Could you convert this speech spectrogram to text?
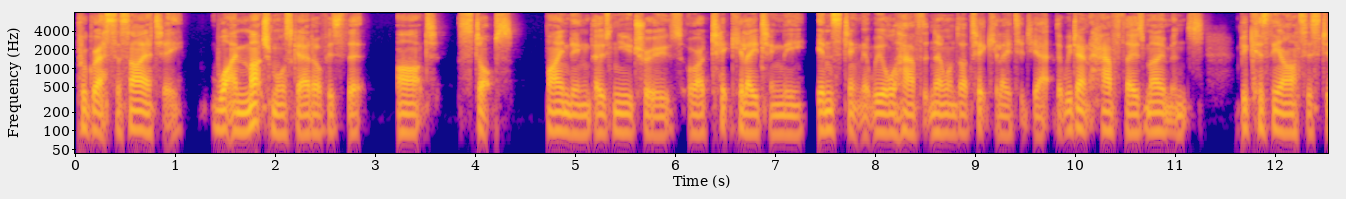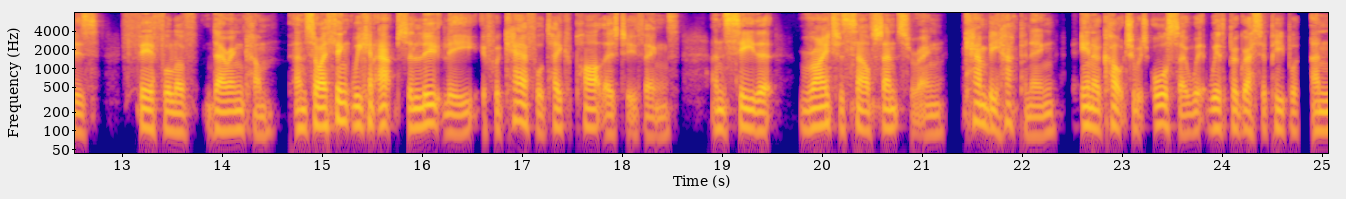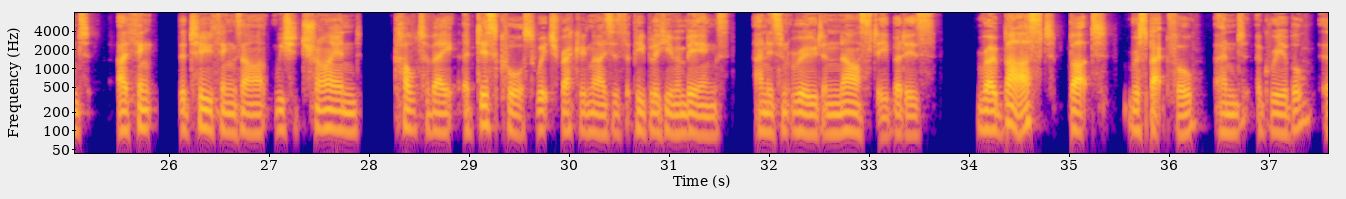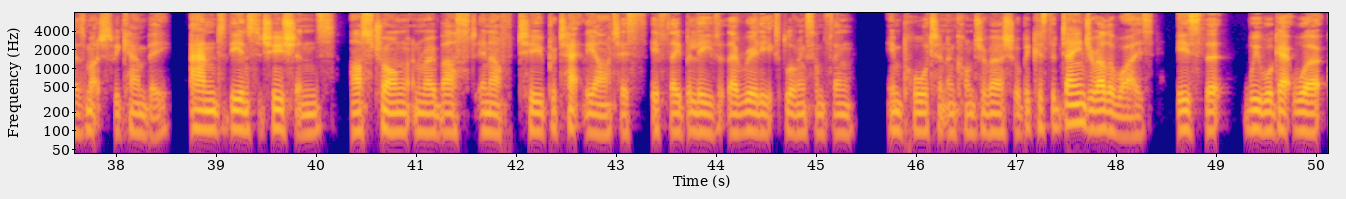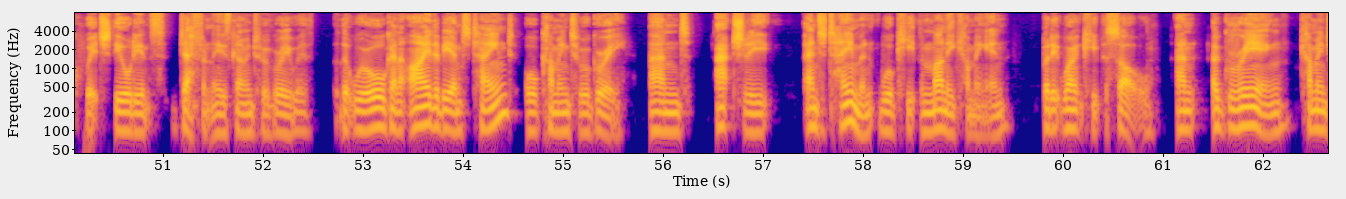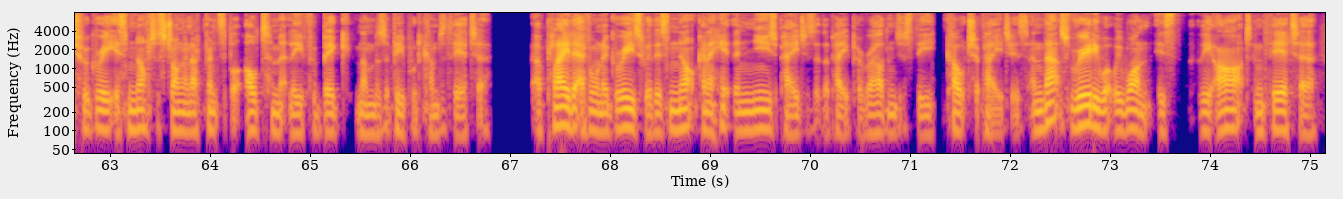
progress society. What I'm much more scared of is that art stops finding those new truths or articulating the instinct that we all have that no one's articulated yet, that we don't have those moments because the artist is fearful of their income. And so I think we can absolutely, if we're careful, take apart those two things and see that writers self censoring can be happening in a culture which also with, with progressive people. And I think the two things are we should try and cultivate a discourse which recognizes that people are human beings and isn't rude and nasty, but is robust, but respectful and agreeable as much as we can be. And the institutions are strong and robust enough to protect the artists if they believe that they're really exploring something important and controversial. Because the danger otherwise is that we will get work which the audience definitely is going to agree with. That we're all going to either be entertained or coming to agree. And actually, entertainment will keep the money coming in, but it won't keep the soul. And agreeing, coming to agree, is not a strong enough principle ultimately for big numbers of people to come to theatre. A play that everyone agrees with is not going to hit the news pages of the paper rather than just the culture pages. And that's really what we want is the art and theatre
